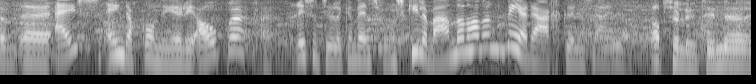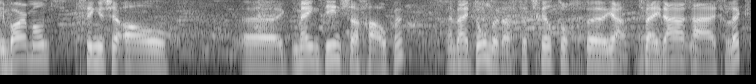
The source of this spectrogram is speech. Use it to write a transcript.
uh, ijs. Eén dag konden jullie open. Uh, er is natuurlijk een wens voor een skierbaan. Dan hadden het meer dagen kunnen zijn. Absoluut. In, in Warmond gingen ze al, ik meen dinsdag open. En bij donderdag, dat scheelt toch ja, twee dagen eigenlijk.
